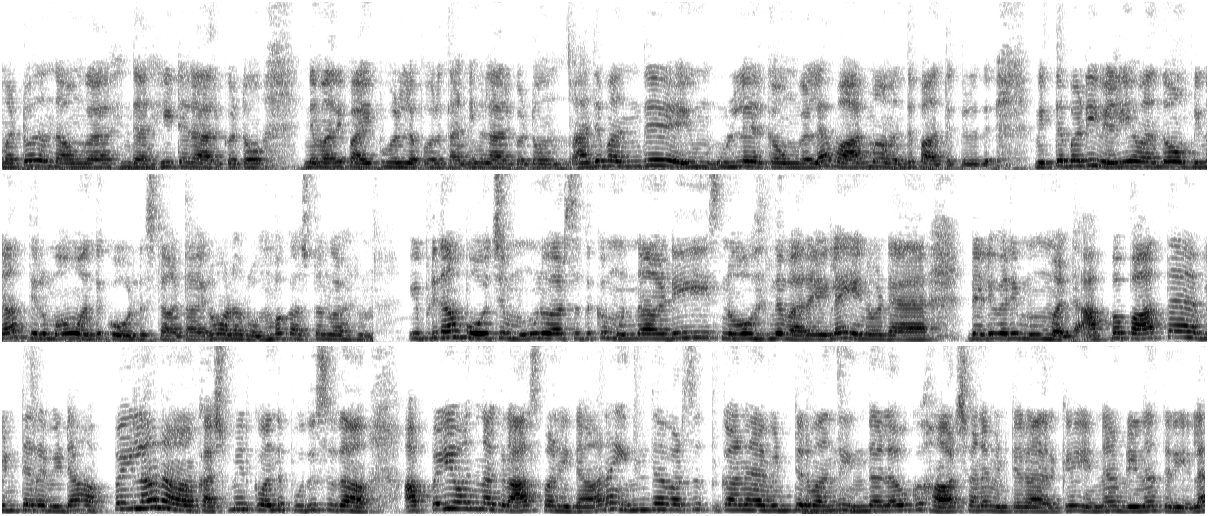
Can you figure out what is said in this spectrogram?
மட்டும் அந்த அவங்க இந்த ஹீட்டரா இருக்கட்டும் இந்த மாதிரி பைப்புகளில் போற தண்ணிகளா இருக்கட்டும் அது வந்து உள்ளே உள்ள இருக்கவங்கள வார்மா வந்து பாத்துக்கிறது. மித்தபடி வெளியே வந்தோம் அப்படின்னா திரும்பவும் வந்து கோல்டு ஸ்டார்ட் ஆயிரும். ஆனா ரொம்ப கஷ்டங்க. இப்படிதான் போச்சு. மூணு வருஷத்துக்கு முன்னாடி ஸ்னோ வந்து வரையில என்னோட டெலிவரி மூமெண்ட் அப்ப பார்த்த விண்டரை விட அப்பெல்லாம் நான் காஷ்மீருக்கு வந்து புதுசுதான். அப்பயே வந்து நான் கிராஸ் பண்ணிட்டேன். ஆனா இந்த வருஷத்துக்கான விண்டர் வந்து இந்த அளவுக்கு ஹார்ஷான விண்டரா இருக்கு. என்ன அப்படின்னா தெரியல.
